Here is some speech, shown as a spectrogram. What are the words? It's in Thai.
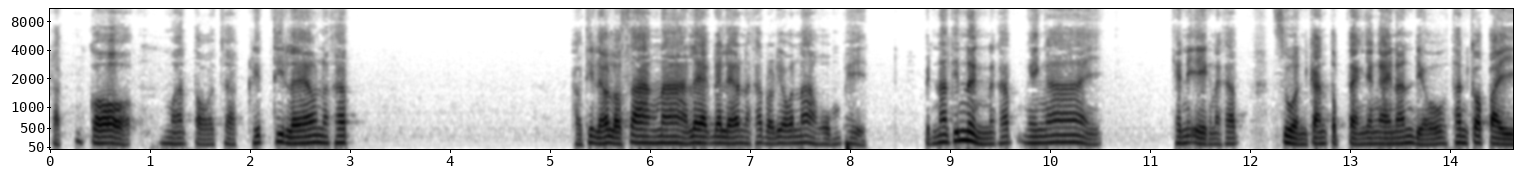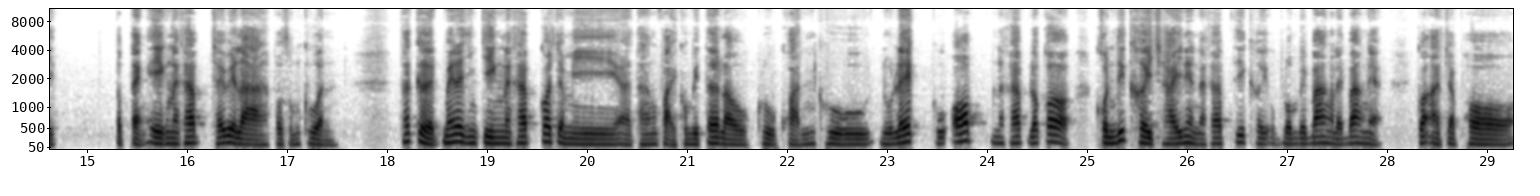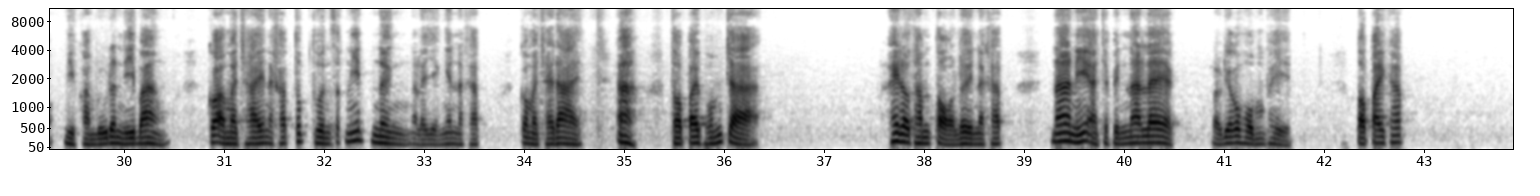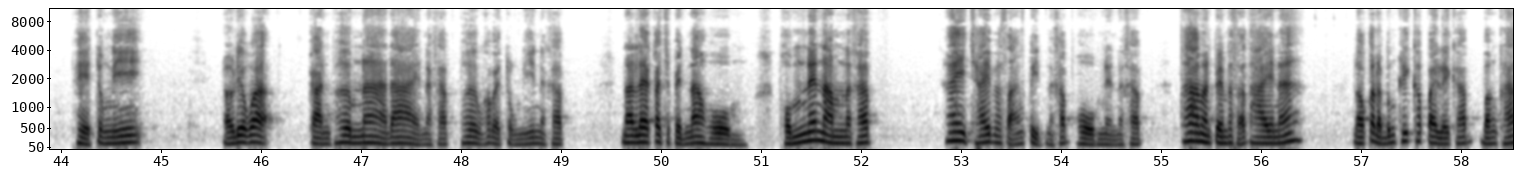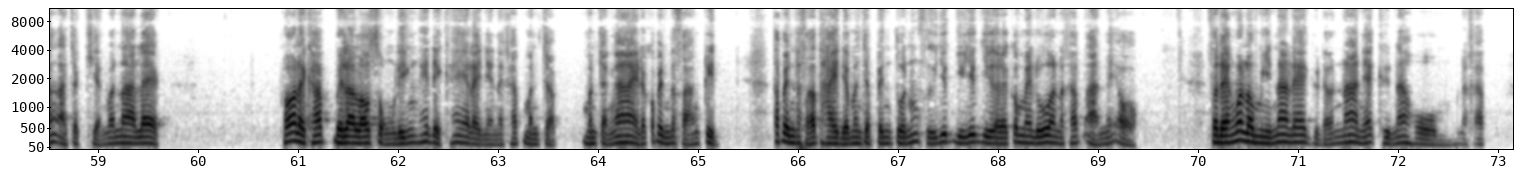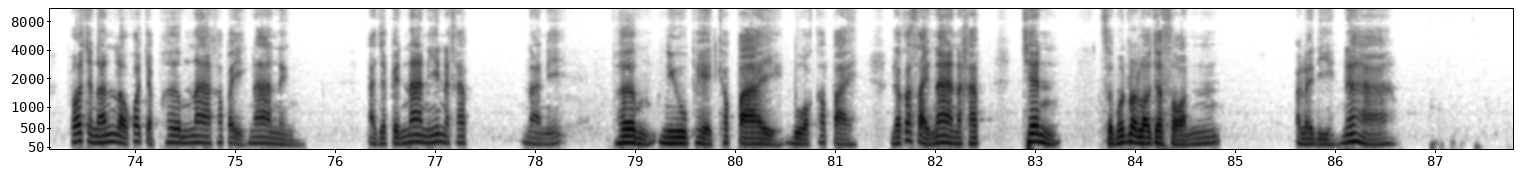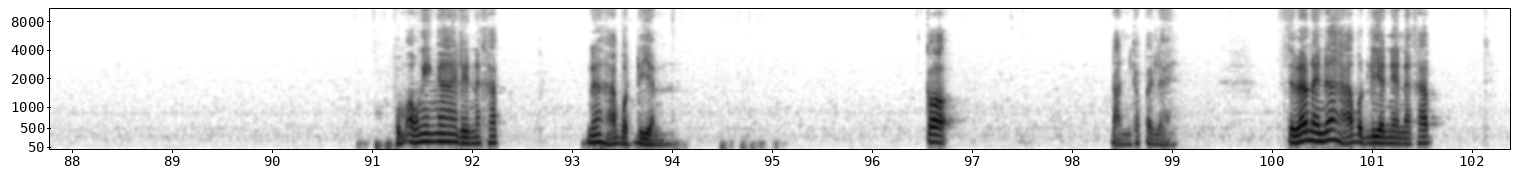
ครับก็มาต่อจากคลิปที่แล้วนะครับคราวที่แล้วเราสร้างหน้าแรกได้แล้วนะครับ เราเรียกว่าหน้าโฮมเพจเป็นหน้าที่หนึ่งนะครับ ง่ายๆแค่นี้เองนะครับ ส่วนการตกแต่งยังไงนั้น เดี๋ยวท่านก็ไปตกแต่งเองนะครับ ใช้เวลาพอสมควร ถ้าเกิดไม่ได้จริง ๆนะครับ ก็จะมีทางฝ่ายคอมพิวเตอร์เราครูขวัญครูหนูเล็กครูออฟนะครับ แล้วก็คนที่เคยใช้เนี่ยนะครับ ที่เคยอบรมไปบ้างอะไรบ้างเนี่ย ก็อาจจะพอมีความรู้ด้านนี้บ้าง ก็เอามาใช้นะครับ ทบทวนสักนิดหนึ่งอะไรอย่างเงี้ยนะครับ ก็มาใช้ได้อะต่อไปผมจะ ให้เราทำต่อเลยนะครับ หน้านี้อาจจะเป็นหน้าแรก เราเรียกว่าโฮมเพจต่อไปครับ เพจตรงนี้ เราเรียกว่าการเพิ่มหน้าได้นะครับ เพิ่มเข้าไปตรงนี้นะครับ หน้าแรกก็จะเป็นหน้าโฮมผมแนะนำนะครับ ให้ใช้ภาษาอังกฤษนะครับโฮมเนี่ยนะครับ ถ้ามันเป็นภาษาไทยนะ เราก็ดับเบิลคลิกเข้าไปเลยครับ บางครั้งอาจจะเขียนว่าหน้าแรก เพราะอะไรครับ เวลาเราส่งลิงก์ให้เด็กให้อะไรเนี่ยนะครับ มันจะมันจะง่ายแล้วก็เป็นภาษาอังกฤษ ถ้าเป็นภาษาไทยเดี๋ยวมันจะเป็นตัวหนังสือยึกยือยึกยืออะไรก็ไม่รู้นะครับ อ่านไม่ออก แสดงว่าเรามีหน้าแรกอยู่แล้วหน้านี้คือหน้าโฮมนะครับ เพราะฉะนั้นเราก็จะเพิ่มหน้าเข้าไปอีกหน้าหนึ่งอาจจะเป็นหน้านี้นะครับ หน้านี้เพิ่ม new page เข้าไปบวกเข้าไป แล้วก็ใส่หน้านะครับ เช่น สมมติว่าเราจะสอนอะไรดี เนื้อหา ผมเอาง่าย ๆ เลยนะครับ เนื้อหาบทเรียน ก็ดันเข้าไปเลยเสร็จแล้วในเนื้อหาบทเรียนเนี่ยนะครับ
